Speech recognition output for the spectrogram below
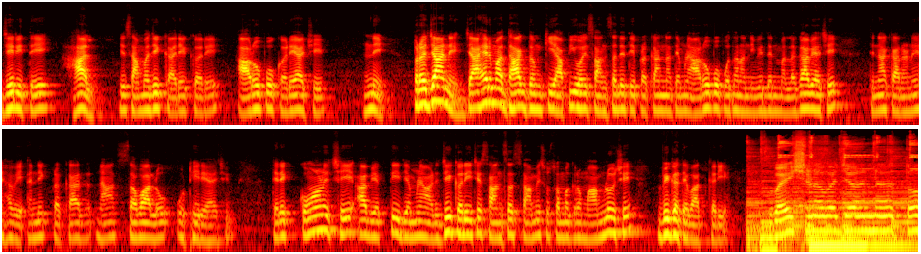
જે રીતે હાલ જે સામાજિક કાર્યકરે આરોપો કર્યા છે ને પ્રજાને જાહેરમાં ધાક ધમકી આપી હોય સાંસદે તે પ્રકારના તેમણે આરોપો પોતાના નિવેદનમાં લગાવ્યા છે. તેના કારણે હવે અનેક પ્રકારના સવાલો ઉઠી રહ્યા છે. ત્યારે કોણ છે આ વ્યક્તિ જેમણે અરજી કરી છે? સાંસદ સામે શું સમગ્ર મામલો છે? વિગતે વાત કરીએ. વૈષ્ણવજન તો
